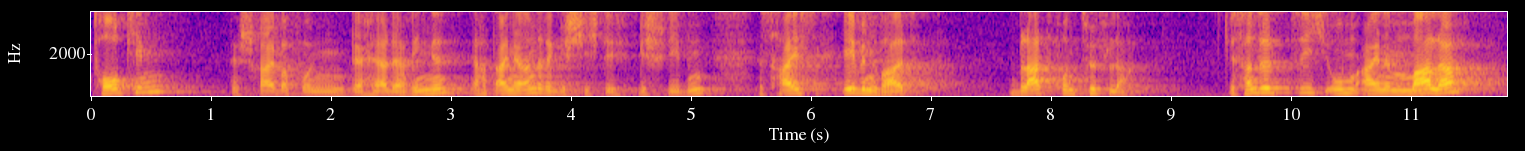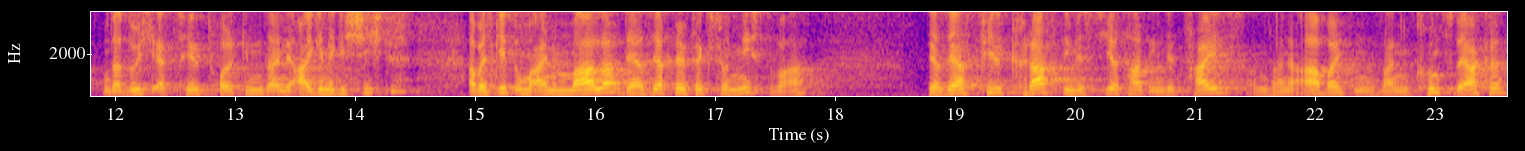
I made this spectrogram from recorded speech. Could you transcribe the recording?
Tolkien, der Schreiber von Der Herr der Ringe, er hat eine andere Geschichte geschrieben. Es heißt Ebenwald, Blatt von Tüffler. Es handelt sich um einen Maler, und dadurch erzählt Tolkien seine eigene Geschichte. Aber es geht um einen Maler, der sehr Perfektionist war, der sehr viel Kraft investiert hat in Details, an seine Arbeit, in seine Kunstwerke.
